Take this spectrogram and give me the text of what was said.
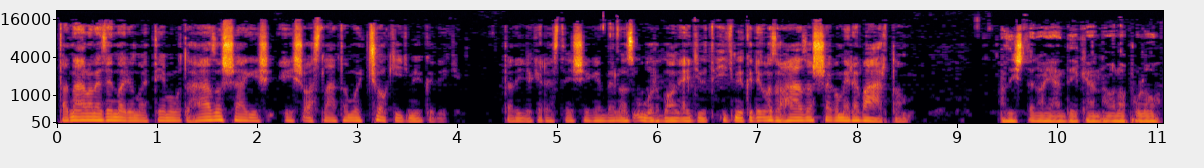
Tehát nálam ez egy nagyon nagy téma volt a házasság, is, és azt látom, hogy csak így működik. Tehát így a kereszténységemben az úrban együtt így működik az a házasság, amire vártam. Az Isten ajándékán alapuló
